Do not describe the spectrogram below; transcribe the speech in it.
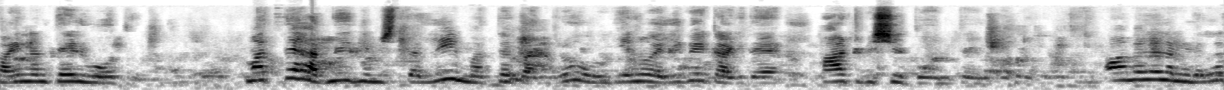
ಫೈನ್ ಅಂತೇಳಿ ಹೋದ್ರು. ಮತ್ತೆ ಹದಿನೈದು ನಿಮಿಷದಲ್ಲಿ ಮತ್ತೆ ಬಂದರು, ಏನೋ ಎಲಿವೇಟ್ ಆಗಿದೆ ಹಾರ್ಟ್ ವಿಷಯದ್ದು ಅಂತ ಹೇಳ್ಬಿಟ್ಟು. ಆಮೇಲೆ ನಮಗೆಲ್ಲ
